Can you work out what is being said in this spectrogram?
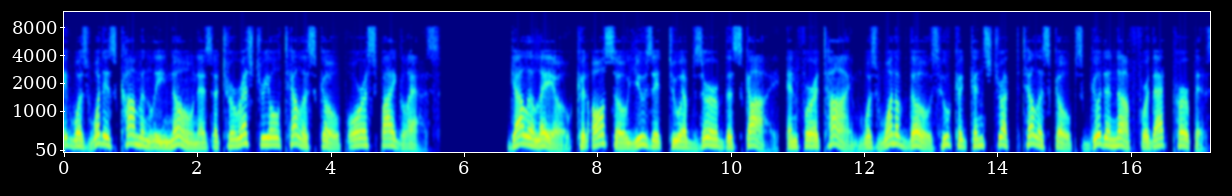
it was what is commonly known as a terrestrial telescope or a spyglass. Galileo could also use it to observe the sky, and for a time was one of those who could construct telescopes good enough for that purpose.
